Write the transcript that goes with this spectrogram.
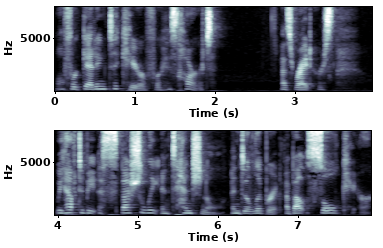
while forgetting to care for his heart. As writers, we have to be especially intentional and deliberate about soul care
